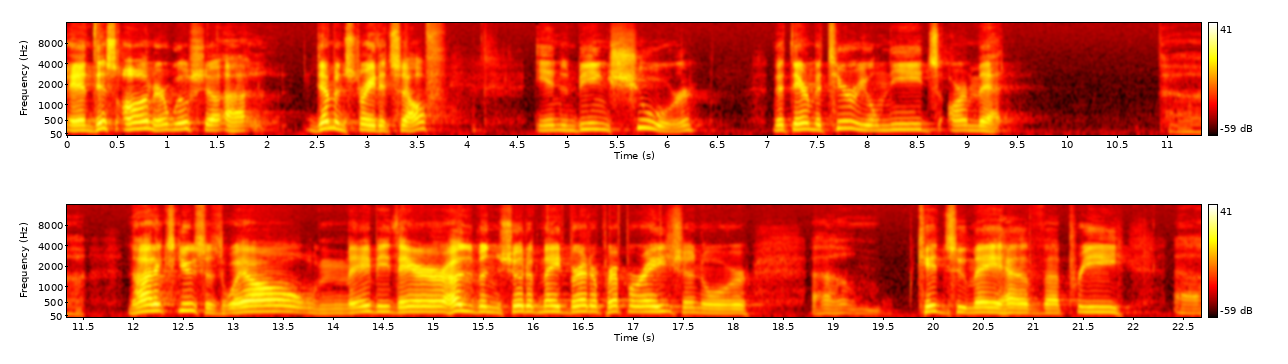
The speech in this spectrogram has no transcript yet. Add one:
and this honor will show, uh, demonstrate itself in being sure that their material needs are met. Not excuses. Well, maybe their husband should have made better preparation, or um, kids who may have uh, pre uh,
